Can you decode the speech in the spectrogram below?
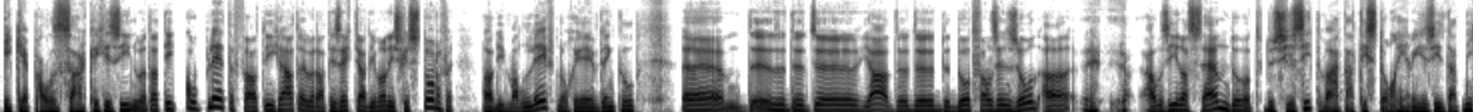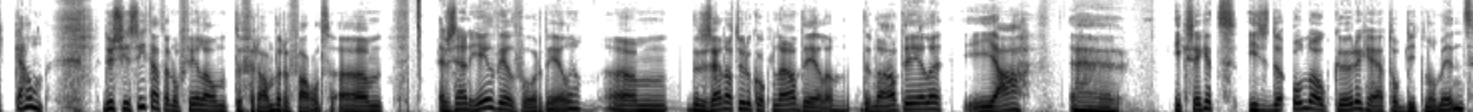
Ik heb al zaken gezien waar dat die complete fout in gaat en waar dat hij zegt, ja, die man is gestorven. Nou, die man leeft nog even, enkel uh, de, de, de, ja, de, de, de dood van zijn zoon aanzien als zijn dood. Dus je ziet maar, dat is toch ergens iets dat niet kan. Dus je ziet dat er nog veel aan te veranderen valt. Um, er zijn heel veel voordelen. Um, er zijn natuurlijk ook nadelen. De nadelen, ja... Uh, ik zeg het, is de onnauwkeurigheid op dit moment.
